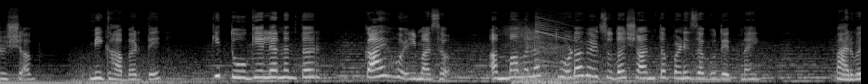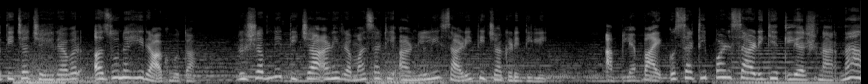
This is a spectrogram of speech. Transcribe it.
ऋषभ मी घाबरते की तू गेल्यानंतर काय होईल माझं? अम्मा मला थोडा वेळ सुद्धा शांतपणे जगू देत नाही. पार्वतीच्या चेहऱ्यावर अजूनही राग होता. ऋषभने तिच्या आणि रमासाठी आणलेली साडी तिच्याकडे दिली. आपल्या बायकोसाठी पण साडी घेतली असणार ना?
